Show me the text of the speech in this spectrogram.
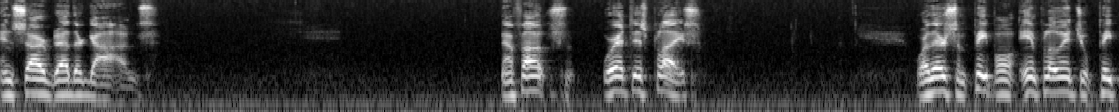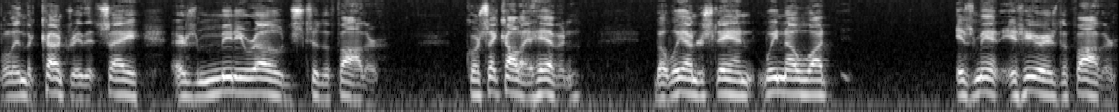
and served other gods. Now, folks, we're at this place where there's some people, influential people in the country that say there's many roads to the Father. Of course, they call it heaven, but we understand, we know what is meant is here is the Father.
